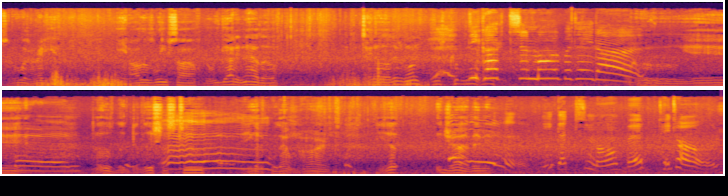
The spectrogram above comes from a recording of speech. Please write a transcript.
So it wasn't ready yet. All those leaves off, but we got it now though. Potato. There's one. There's We got some more potatoes. Ooh, yeah. And, Those look delicious too. You gotta pull that one hard. Yep. Good job, baby. We got some more potatoes.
